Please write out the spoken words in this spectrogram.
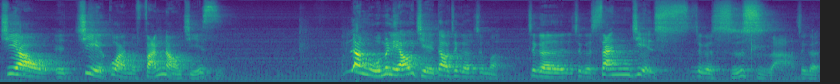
教呃戒惯的烦恼结死，让我们了解到这个什么？这个这个三界这个死死啊，这个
